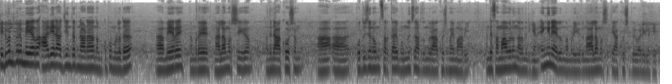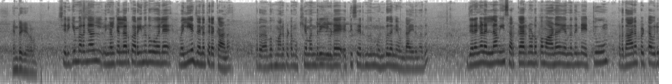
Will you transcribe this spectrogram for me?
തിരുവനന്തപുരം മേയർ ആര്യ രാജേന്ദ്രനാണ് നമുക്കിപ്പം ഉള്ളത്. മേയറെ നമ്മുടെ നാലാം വാർഷികം അതിന്റെ ആഘോഷം പൊതുജനവും സർക്കാരും ഒന്നിച്ച് നടത്തുന്ന ഒരു ആഘോഷമായി മാറി. അതിന്റെ സമാപനവും നടന്നിരിക്കുകയാണ്. എങ്ങനെയായിരുന്നു നമ്മുടെ ഈ ഒരു നാലാം വർഷത്തെ ആഘോഷ പരിപാടികളൊക്കെ? എന്റെ കേരളം. ശരിക്കും പറഞ്ഞാൽ നിങ്ങൾക്കെല്ലാവർക്കും അറിയുന്നത് പോലെ വലിയ ജനത്തിരക്കാണ്. ബഹുമാനപ്പെട്ട മുഖ്യമന്ത്രി ഇവിടെ എത്തിച്ചേരുന്നതിന് മുൻപ് തന്നെ ഉണ്ടായിരുന്നത്. ജനങ്ങളെല്ലാം ഈ സർക്കാരിനോടൊപ്പമാണ് എന്നതിന്റെ ഏറ്റവും പ്രധാനപ്പെട്ട ഒരു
